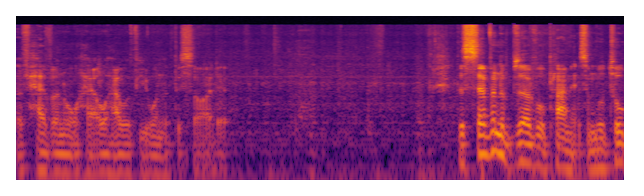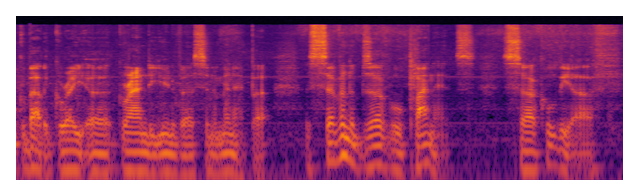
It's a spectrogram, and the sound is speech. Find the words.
of heaven or hell, however you want to decide it. The seven observable planets, and we'll talk about the greater, grander universe in a minute, but the seven observable planets circle the Earth,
